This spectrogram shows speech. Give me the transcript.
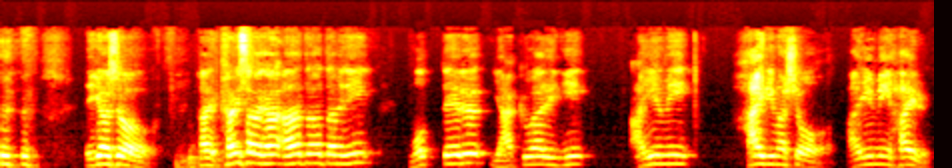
いきましょう。はい。神様があなたのために持っている役割に歩み入りましょう。歩み入る。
